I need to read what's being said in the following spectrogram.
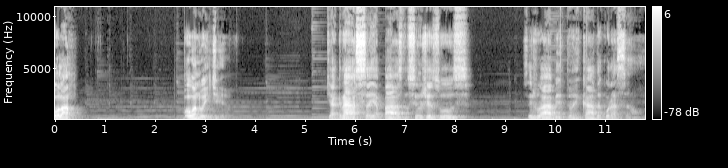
Olá, boa noite. Que a graça e a paz do Senhor Jesus seja o hábito em cada coração.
